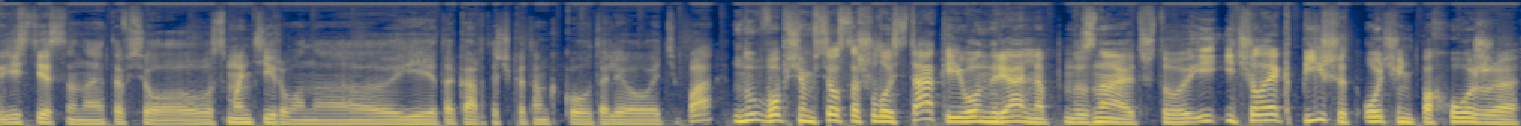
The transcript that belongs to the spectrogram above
естественно, это все смонтировано, и эта карточка там какого-то левого типа. Ну, в общем, все сошлось так, и он реально знает, что... И, и человек пишет очень похоже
